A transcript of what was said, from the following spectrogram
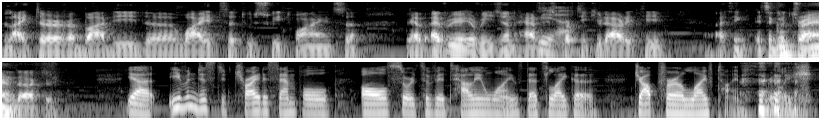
lighter bodied uh, whites to sweet wines. we have every region has yeah. its particularity. I think it's a good trend actually. Yeah, even just to try to sample all sorts of Italian wines, that's like a job for a lifetime, really.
